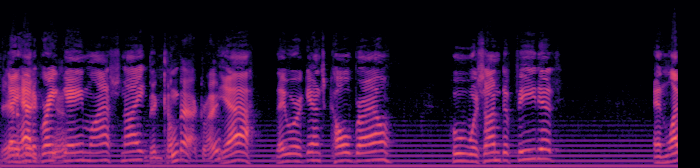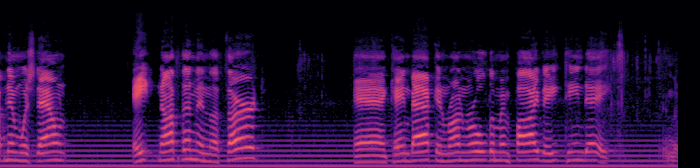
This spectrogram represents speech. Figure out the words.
They had a big- great yeah, game last night. Big comeback, right? Yeah, they were against Coe-Brown, who was undefeated, and Lebanon was down eight nothing in the third, and came back and run ruled them in five, 18 to eight. And the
